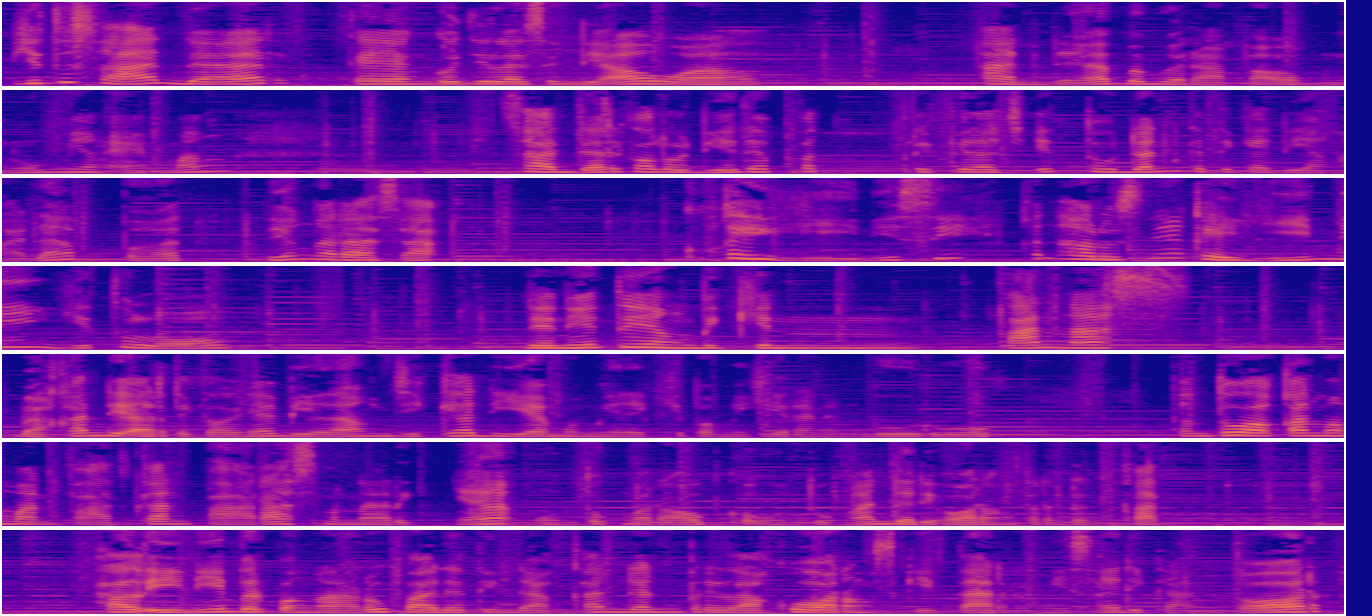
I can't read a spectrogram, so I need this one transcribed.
dia tuh sadar kayak yang gue jelasin di awal. Ada beberapa oknum yang emang sadar kalau dia dapat privilege itu dan ketika dia nggak dapet, dia ngerasa kok kayak gini sih? Kan harusnya kayak gini gitu loh. Dan itu yang bikin panas. Bahkan di artikelnya bilang jika dia memiliki pemikiran yang buruk, tentu akan memanfaatkan paras menariknya untuk meraup keuntungan dari orang terdekat. Hal ini berpengaruh pada tindakan dan perilaku orang sekitar, misalnya di kantor,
